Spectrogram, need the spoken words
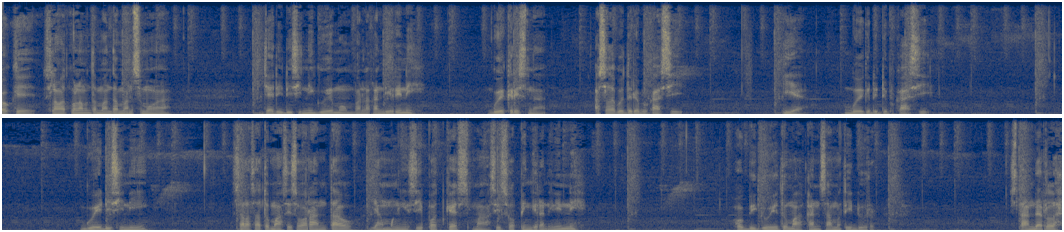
Oke, selamat malam teman-teman semua. Jadi di sini gue mau memperkenalkan diri nih. Gue Krisna, asal gue dari Bekasi. Iya, gue gede di Bekasi. Gue di sini salah satu mahasiswa rantau yang mengisi podcast mahasiswa pinggiran ini nih. Hobi gue itu makan sama tidur. Standar lah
